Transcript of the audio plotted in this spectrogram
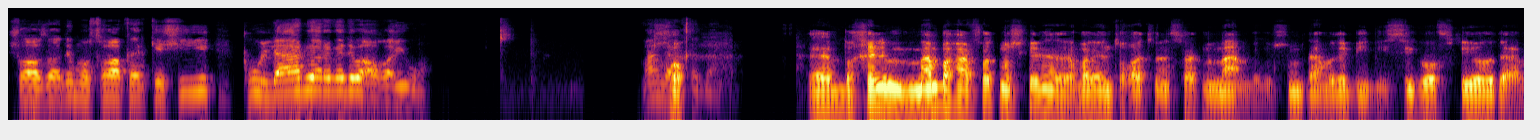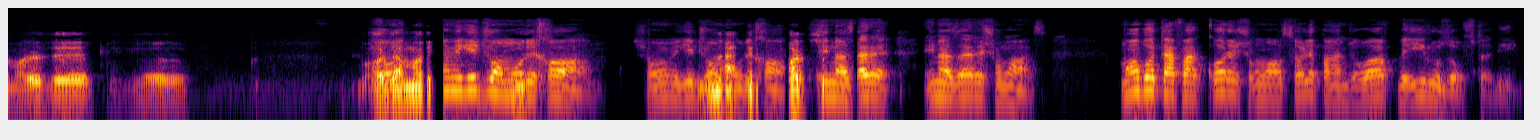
شاهزاده مسافر کشی پول در بیاره بده به آقایون. من در خب. خیلی من با حرفات مشکلی ندارم. حالا انتقادت نسبت به من بگو. چون در مورد بی بی سی گفتی و در مورد اه، شما آدمای میگی جمهوری خواهم شما میگی نه جمهوری خواهم انتقاد این نظر این نظر شما است ما با تفکر شما سال 57 به این روز افتادیم.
